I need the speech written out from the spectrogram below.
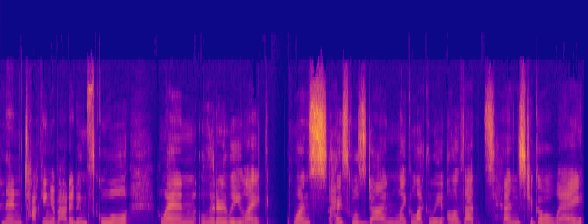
And then talking about it in school when literally, like, once high school's done, like luckily all of that tends to go away.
